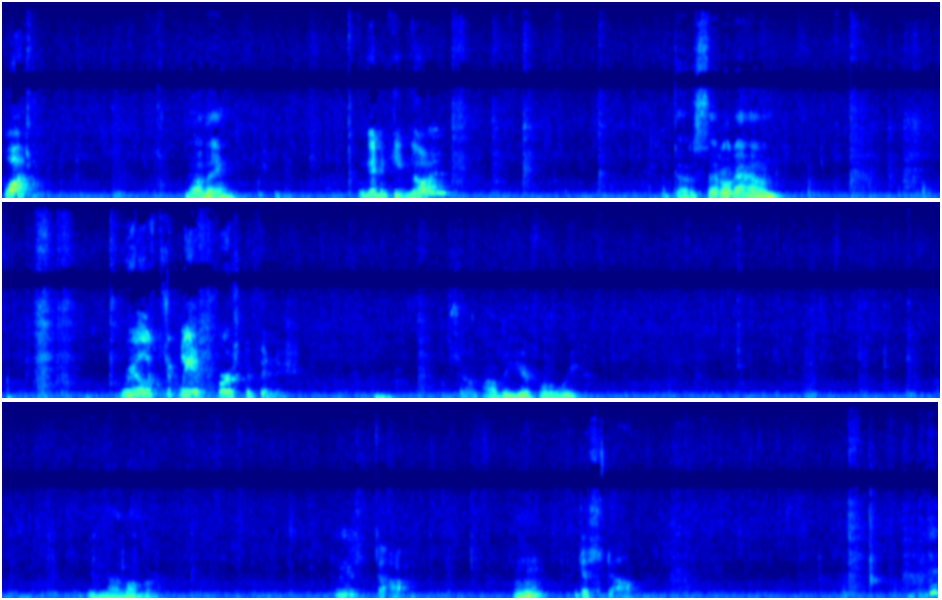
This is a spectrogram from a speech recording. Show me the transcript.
What? Nothing. Keep going? I've got to settle down. Realistically, it's first to finish. So, I'll be here for a week. If not longer. just stop. Hmm? Just stop.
